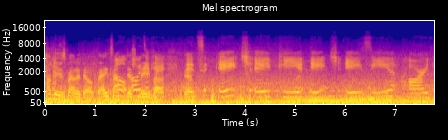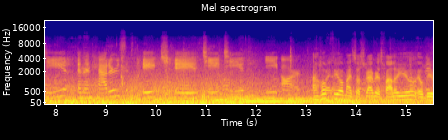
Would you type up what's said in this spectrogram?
How do you spell it though? It's not Oh, just oh, me, it's okay. yeah. It's H A P H A Z R D, and then Hatters H A T T E R. I hope few of my subscribers follow you. Oh, It'll be thank you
